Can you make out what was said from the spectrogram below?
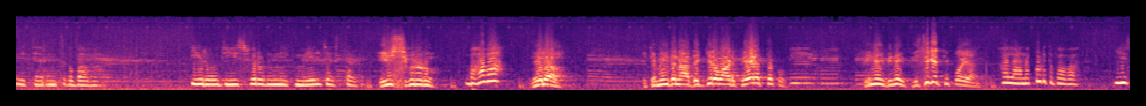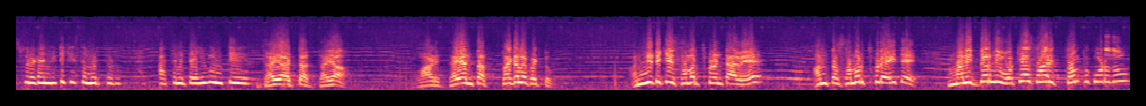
విచారించక బాబా. ఈ రోజు ఈశ్వరుడు నీకు మేలు చేస్తాడు. ఈశ్వరుడు? బాబా! నీలా ఇక మీద నా దగ్గర వాడి పేరెత్తకు. విని విని విసిగెత్తిపోయాను. అలా అనకూడదు బాబా. ఈశ్వరుడు అన్నిటికీ సమర్థుడు. అతని దయ ఉంటే దయ అట్ట దయ. వాడి దయంతా తగలపెట్టు అన్నిటికీ సమర్థుడంటావే. అంత సమర్థుడు అయితే మనిద్దరిని ఒకేసారి చంపకూడదు.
